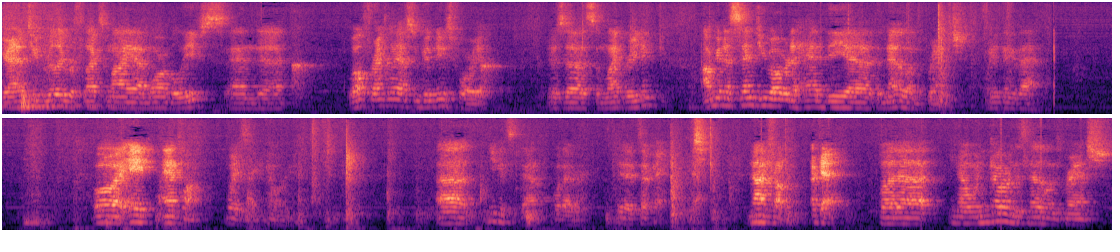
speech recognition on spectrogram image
your attitude really reflects my uh, moral beliefs, and uh, well, frankly, I have some good news for you. There's uh, some light reading. I'm gonna send you over to head the uh, the Netherlands branch. What do you think of that? Oh, hey, Antoine. Wait a second. Come over here. Uh, you can sit down. Whatever. Yeah, it's okay. Yeah. Not in trouble. Okay. But uh, you know, when you go over to this Netherlands branch,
